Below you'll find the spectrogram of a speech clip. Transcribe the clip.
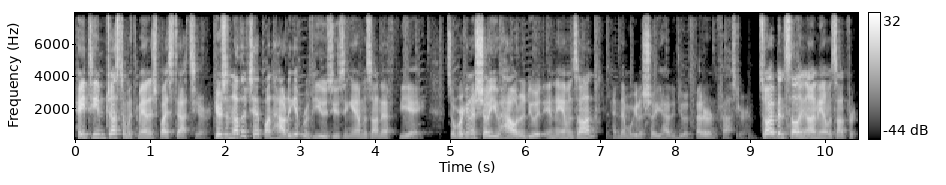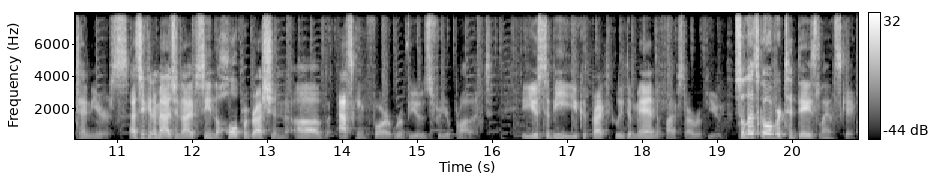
Hey team, Justin with Managed by Stats here. Here's another tip on how to get reviews using Amazon FBA. So we're gonna show you how to do it in Amazon, and then we're gonna show you how to do it better and faster. So I've been selling on Amazon for 10 years. As you can imagine, I've seen the whole progression of asking for reviews for your product. It used to be you could practically demand a five-star review. So let's go over today's landscape.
